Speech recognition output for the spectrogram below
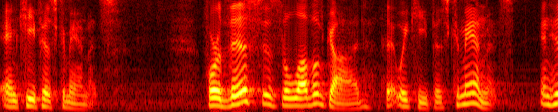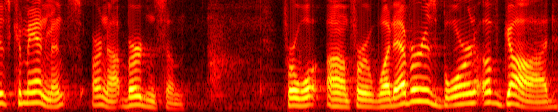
and keep his commandments. For this is the love of God, that we keep his commandments. And his commandments are not burdensome. For, um, for whatever is born of God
